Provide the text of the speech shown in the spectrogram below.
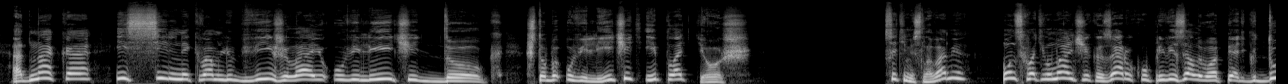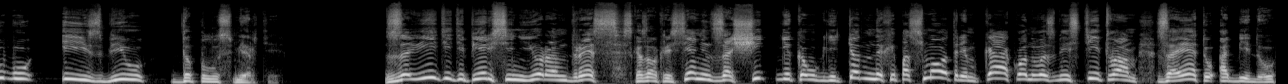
— Однако из сильной к вам любви желаю увеличить долг, чтобы увеличить и платеж. С этими словами он схватил мальчика за руку, привязал его опять к дубу и избил до полусмерти. «Зовите теперь сеньор Андрес», — сказал крестьянин, — «защитника угнетенных, и посмотрим, как он возместит вам за эту обиду,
